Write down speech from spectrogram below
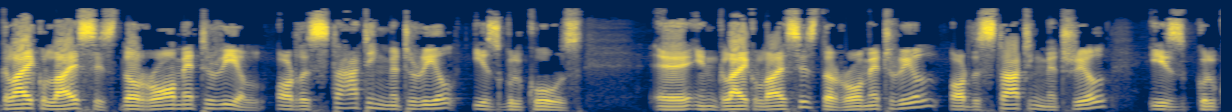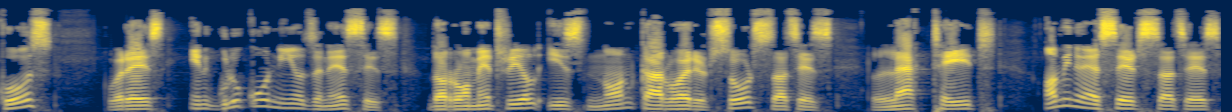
glycolysis the raw material or the starting material is glucose. Uh, in glycolysis the raw material or the starting material is glucose whereas in gluconeogenesis the raw material is non-carbohydrate source such as lactate amino acids such as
